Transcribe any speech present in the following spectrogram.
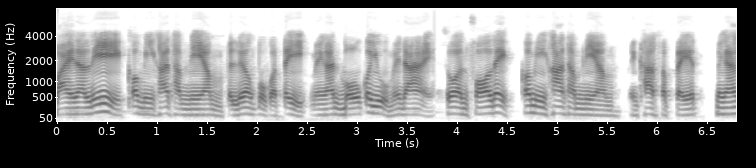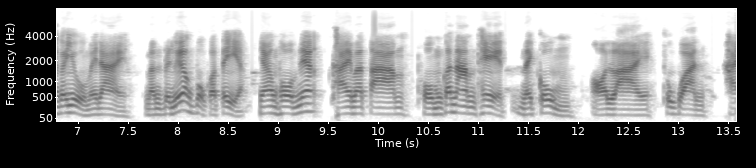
b i n a r y ก็มีค่าธรรมเนียมเป็นเรื่องปกติ ไม่งั้นโบกก็อยู่ไม่ได้ ส่วน forex ก็มีค่าธรรมเนียมเป็นค่าสเปรดไม่งั้นก็อยู่ไม่ได้ มันเป็นเรื่องปกติอะอย่างผมเนี่ยใครมาตาม ผมก็นำเทรดในกลุ่มออนไลน์ ทุกวันใคร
